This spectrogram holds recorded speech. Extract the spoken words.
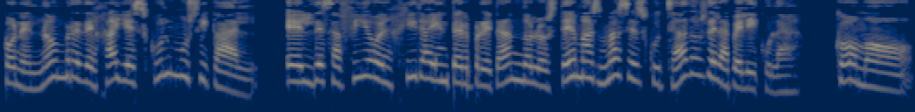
con el nombre de High School Musical. El desafío en gira interpretando los temas más escuchados de la película, como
